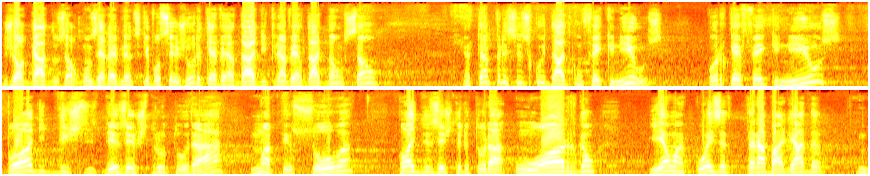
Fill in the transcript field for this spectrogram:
jogados alguns elementos que você jura que é verdade e que na verdade não são, então é preciso cuidado com fake news, porque fake news pode desestruturar uma pessoa, pode desestruturar um órgão, e é uma coisa trabalhada com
